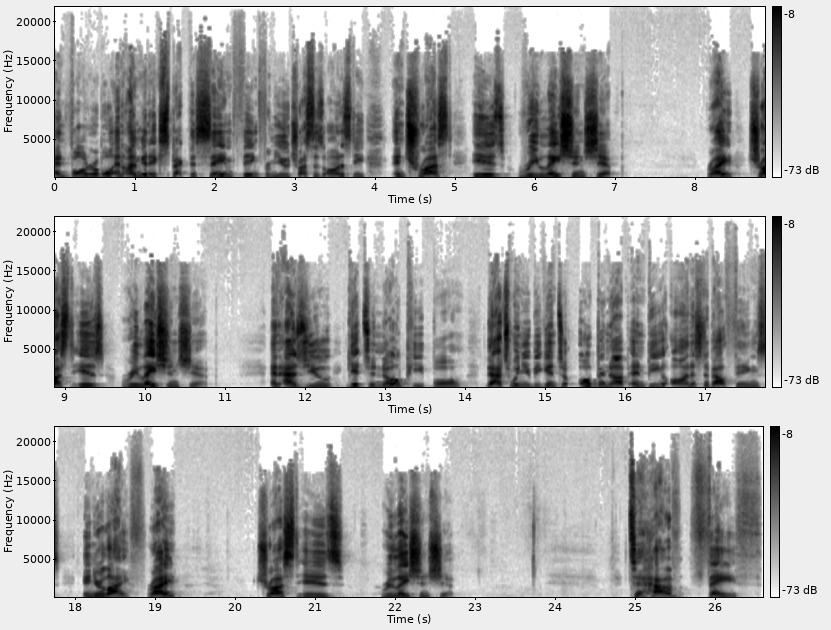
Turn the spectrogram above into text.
and vulnerable, and I'm going to expect the same thing from you. Trust is honesty. And trust is relationship, right? Trust is relationship. And as you get to know people, that's when you begin to open up and be honest about things in your life, right? Trust is relationship. To have faith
